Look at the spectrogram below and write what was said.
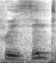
presented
